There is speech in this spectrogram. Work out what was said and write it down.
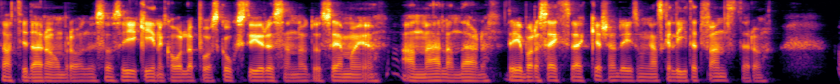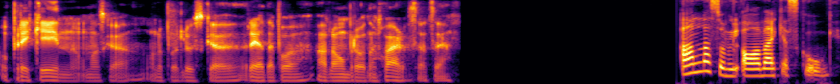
Satt ju där i området. Så, så gick jag in och kollade på Skogsstyrelsen och då ser man ju anmälan där. Då. Det är ju bara sex veckor så det är som ett ganska litet fönster och, och pricka in om man ska hålla på och luska reda på alla områden själv så att säga. Alla som vill avverka skog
